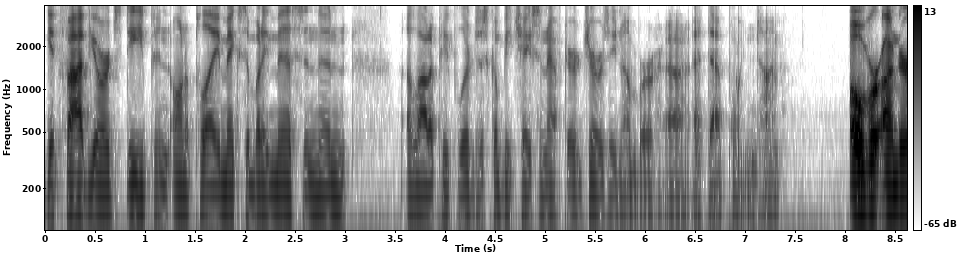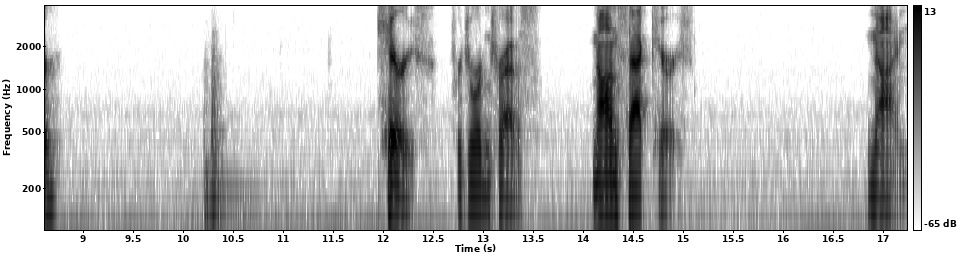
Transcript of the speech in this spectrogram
get five yards deep and on a play, make somebody miss, and then a lot of people are just going to be chasing after a jersey number uh, at that point in time. Over under carries for Jordan Travis, non sack carries. Nine.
